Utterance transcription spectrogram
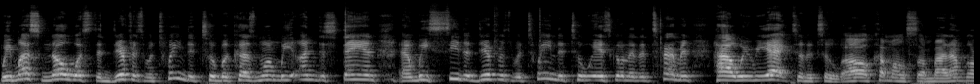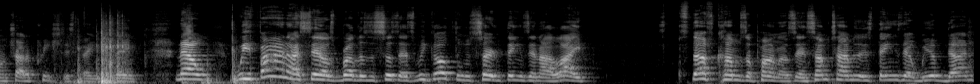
we must know what's the difference between the two because when we understand and we see the difference between the two, it's going to determine how we react to the two. Oh, come on, somebody. I'm going to try to preach this thing today. Now, we find ourselves, brothers and sisters, as we go through certain things in our life stuff comes upon us. And sometimes it's things that we have done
